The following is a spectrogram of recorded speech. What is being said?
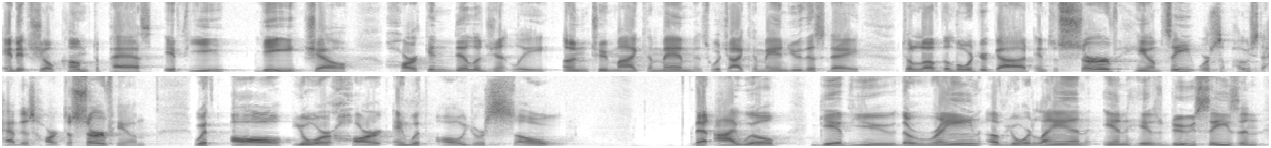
And it shall come to pass, if ye, ye shall hearken diligently unto my commandments, which I command you this day, to love the Lord your God and to serve him. See, we're supposed to have this heart to serve him with all your heart and with all your soul. That I will give you the rain of your land in his due season,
